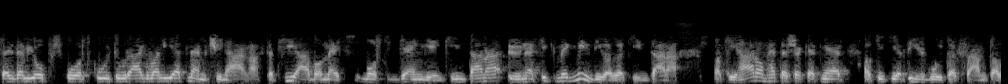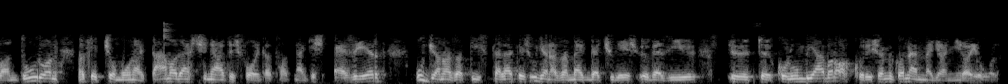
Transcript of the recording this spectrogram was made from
szerintem jobb sportkultúrákban ilyet nem csinálnak. Tehát hiába megy most gyengén kintáná, ő nekik még mindig az a kintáná, aki három heteseket nyert, akikért izgultak számtalan túron, aki egy csomó nagy támadást csinált, és folytathatnánk. És ezért ugyanaz a tisztelet és ugyanaz a megbecsülés övezi ő, őt Kolumbiában, akkor is, amikor nem megy annyira jól.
